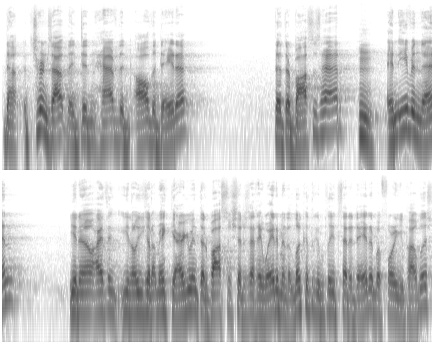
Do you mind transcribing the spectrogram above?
Now, it turns out they didn't have the, all the data that their bosses had. Hmm. And even then, you know, I think, you know, you could make the argument that bosses should have said, hey, wait a minute, look at the complete set of data before you publish.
